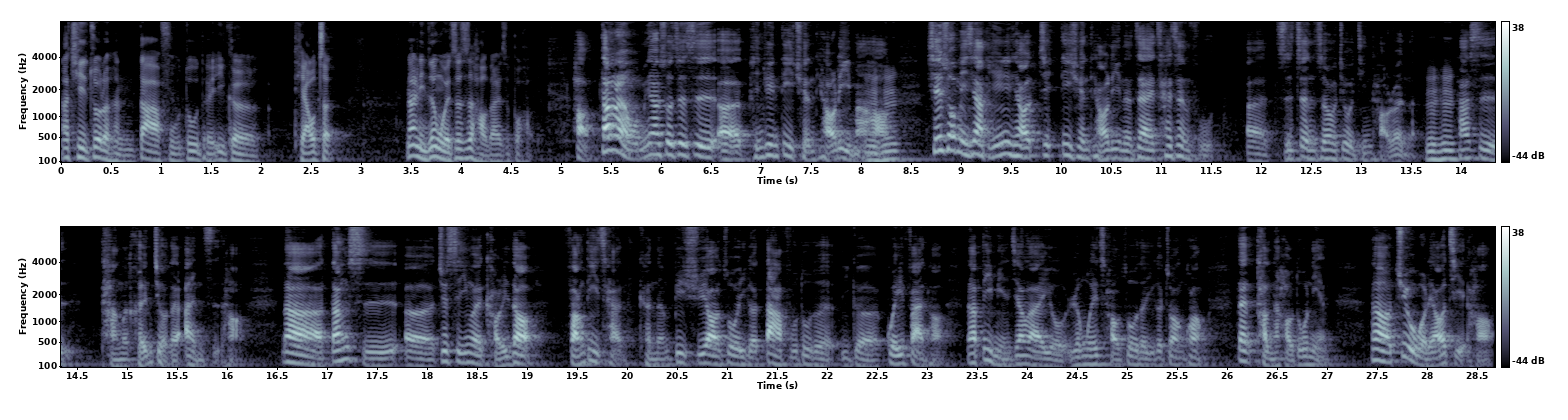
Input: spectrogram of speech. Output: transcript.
那其实做了很大幅度的一个调整。那你认为这是好的还是不好的？好，当然我们应该说这是呃平均地权条例嘛，哈、嗯。先说明一下，平均条地权条例呢，在蔡政府呃执政之后就已经讨论了，嗯哼，它是躺了很久的案子哈。那当时呃，就是因为考虑到房地产可能必须要做一个大幅度的一个规范哈，那避免将来有人为炒作的一个状况，但谈了好多年。那据我了解哈，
